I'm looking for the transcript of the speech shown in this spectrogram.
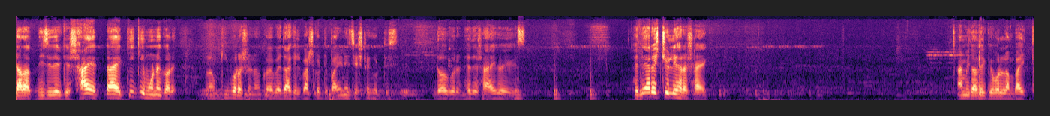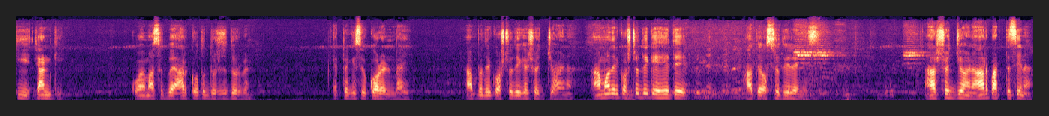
যারা নিজেদেরকে শায়েক টায়েক কী কী মনে করে, বললাম, কী পড়াশোনা? কয়ে, ভাই, দাখিল পাশ করতে পারিনি চেষ্টা করতেছি। দোয়া করেন, হেদে শায়েক হয়ে গেছে। হেদে অ্যারেস্টুলিহারা শায়েক। আমি তাদেরকে বললাম ভাই কি চান কি? কয় মাসুদ ভাই আর কত ধৈর্য ধরবেন? একটা কিছু করেন ভাই। আপনাদের কষ্ট দেখে সহ্য হয় না। আমাদের কষ্ট দেখে হেতে হাতে অস্ত্র তুলে নিস। আর সহ্য হয় না আর পারতেছি না।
